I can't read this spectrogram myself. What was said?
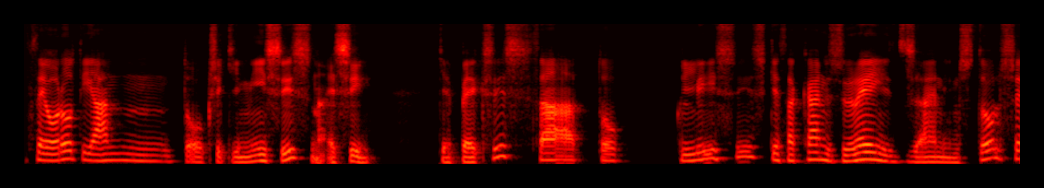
θεωρώ ότι αν το ξεκινήσεις, να, εσύ, και παίξεις, θα το κλείσεις και θα κάνεις range uninstall σε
